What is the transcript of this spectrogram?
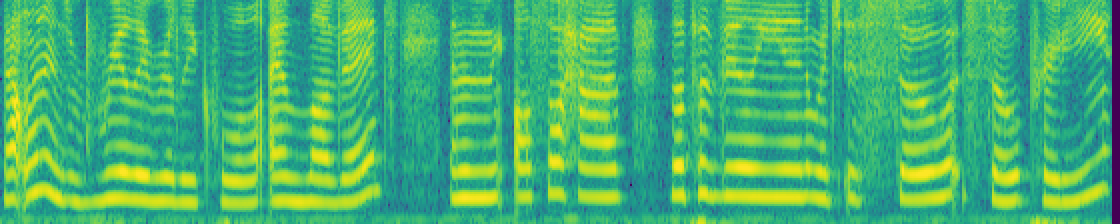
That one is really, really cool. I love it. And then we also have the pavilion, which is so, so pretty.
